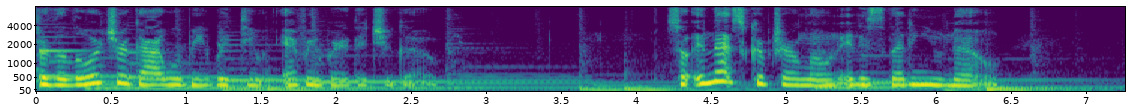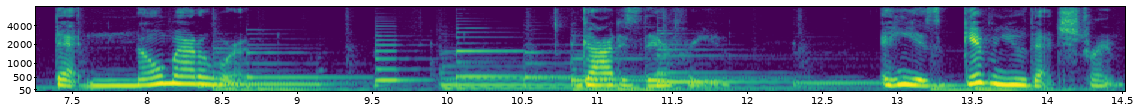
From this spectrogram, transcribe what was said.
For the Lord your God will be with you everywhere that you go. So, in that scripture alone, it is letting you know that no matter what, God is there for you. And He is giving you that strength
